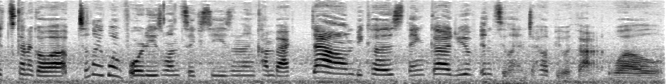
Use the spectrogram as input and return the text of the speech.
it's going to go up to like 140s 160s and then come back down because thank god you have insulin to help you with that well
